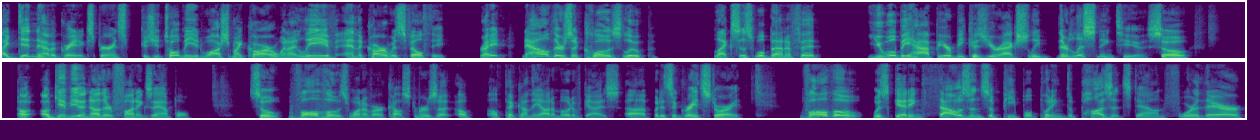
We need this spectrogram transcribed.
I didn't have a great experience because you told me you'd wash my car when I leave and the car was filthy, right? Now there's a closed loop. Lexus will benefit. You will be happier because you're actually, they're listening to you. So I'll, I'll give you another fun example. So Volvo is one of our customers. I'll, I'll pick on the automotive guys, uh, but it's a great story. Volvo was getting thousands of people putting deposits down for their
